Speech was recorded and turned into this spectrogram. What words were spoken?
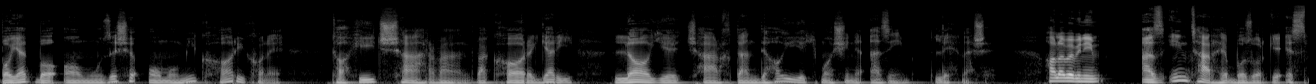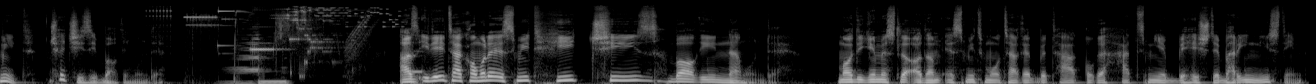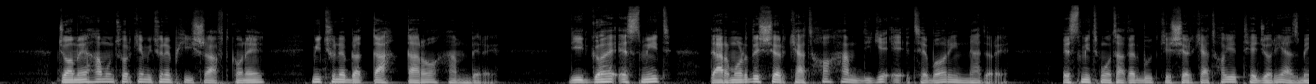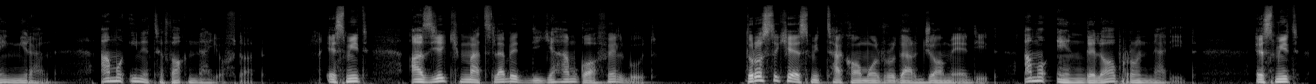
باید با آموزش عمومی کاری کنه تا هیچ شهروند و کارگری لای چرخ دنده های یک ماشین عظیم له نشه. حالا ببینیم از این طرح بزرگ اسمیت چه چیزی باقی مونده. از ایده تکامل اسمیت هیچ چیز باقی نمونده. ما دیگه مثل آدم اسمیت معتقد به تحقق حتمی بهشت بر این نیستیم. جامعه همونطور که می‌تونه پیشرفت کنه می‌تونه به قهقرا هم بره. دیدگاه اسمیت در مورد شرکت ها هم دیگه اعتباری نداره. اسمیت معتقد بود که شرکت های تجاری از بین میرن اما این اتفاق نیفتاد. اسمیت از یک مطلب دیگه هم قافل بود. درسته که اسمیت تکامل رو در جامعه دید اما انقلاب رو ندید. اسمیت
